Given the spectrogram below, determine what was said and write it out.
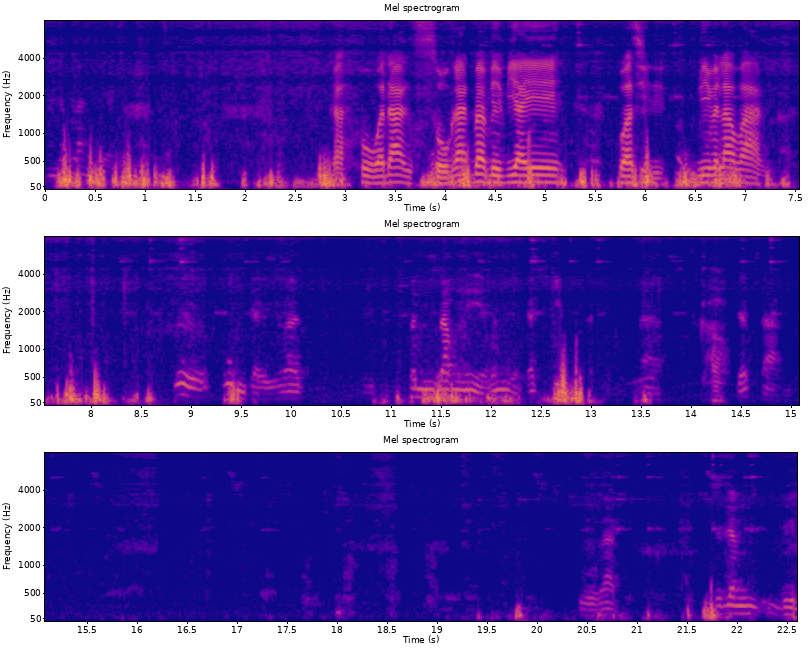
มันกำลังแบบก็ฮู้ว่าดังสู่งานมาเบียๆว่าสิมีเวลาว่างคือภูมิใจว่าเพิ่นดำนี่มันอยากจะกินนะครับ จักสามอยู่ ครับจะยังบิน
